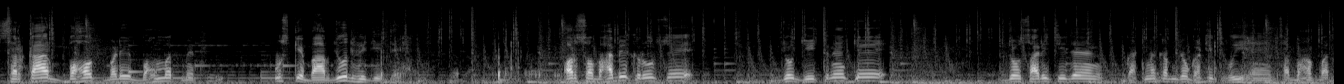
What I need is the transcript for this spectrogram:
सरकार बहुत बड़े बहुमत में थी, उसके बावजूद भी जीते हैं। और स्वाभाविक रूप से जो जीतने के जो सारी चीज़ें, घटनाक्रम जो घटित हुई हैं सब वहाँ पर,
